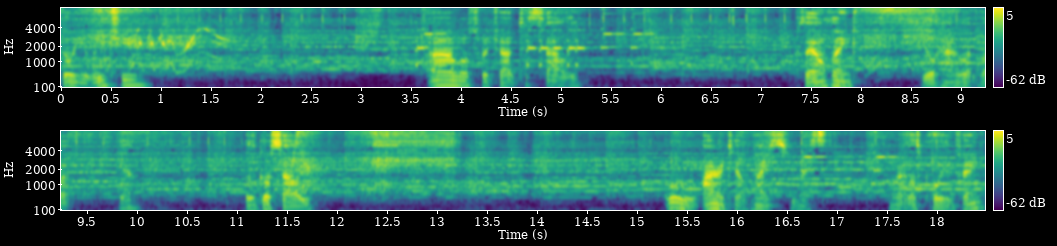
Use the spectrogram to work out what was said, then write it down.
Go Yuichi. Uh, we'll switch out to Sally. Because I don't think you'll handle it, but yeah. Let's go Sally. Ooh, Iron Tail. Nice, you missed. Alright, let's Poison Fang.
